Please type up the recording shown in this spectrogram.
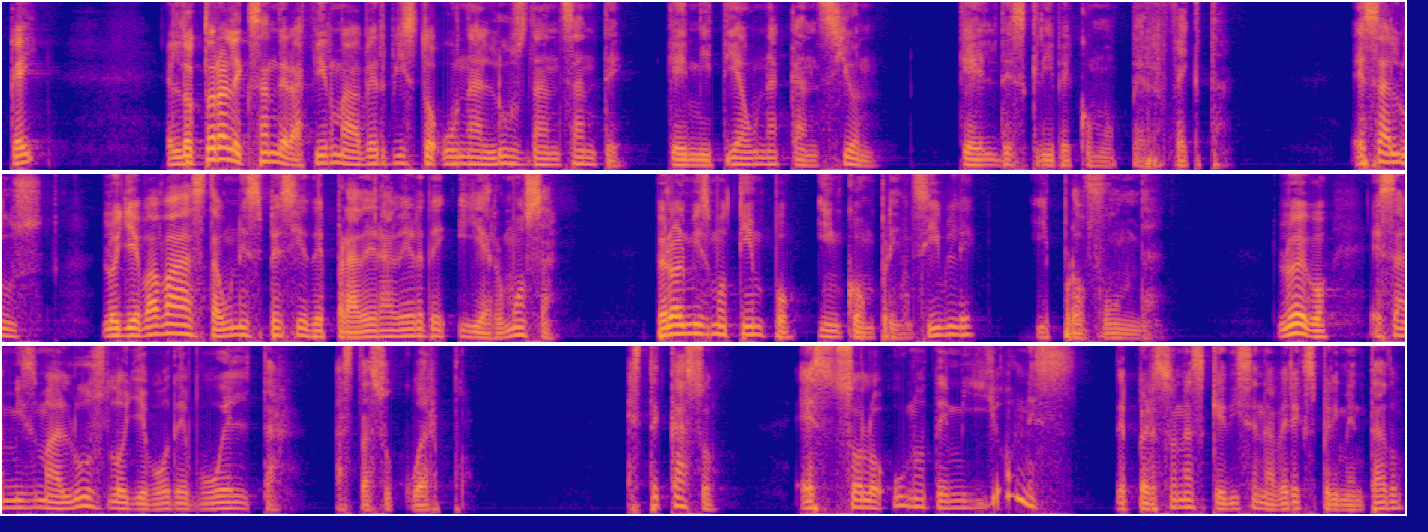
¿Ok? El doctor Alexander afirma haber visto una luz danzante que emitía una canción que él describe como perfecta. Esa luz lo llevaba hasta una especie de pradera verde y hermosa, pero al mismo tiempo incomprensible y profunda. Luego, esa misma luz lo llevó de vuelta hasta su cuerpo. Este caso es solo uno de millones de personas que dicen haber experimentado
